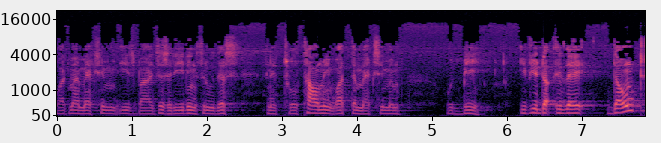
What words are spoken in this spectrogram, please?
what my maximum is by just reading through this and it will tell me what the maximum would be. If you do, if they don't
